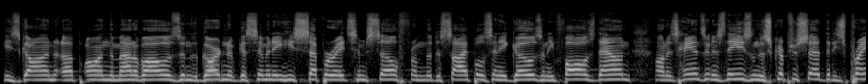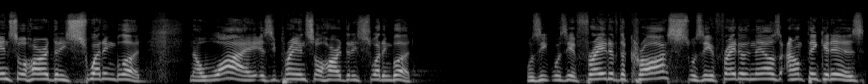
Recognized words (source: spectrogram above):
He's gone up on the Mount of Olives into the Garden of Gethsemane. He separates himself from the disciples and he goes and he falls down on his hands and his knees. And the scripture said that he's praying so hard that he's sweating blood. Now, why is he praying so hard that he's sweating blood? Was he, was he afraid of the cross? Was he afraid of the nails? I don't think it is.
